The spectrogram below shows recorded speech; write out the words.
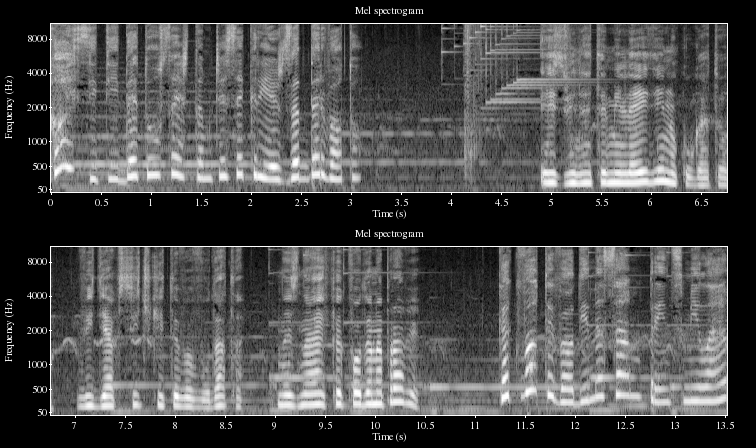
Кой си ти, дето усещам, че се криеш зад дървото? Извинете ми, лейди, но когато видях всичките във водата, не знаех какво да направя. Какво те води насам, принц Милан?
